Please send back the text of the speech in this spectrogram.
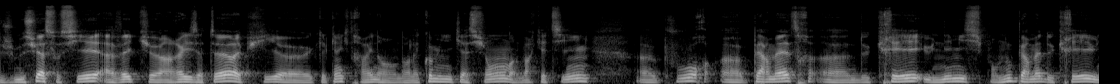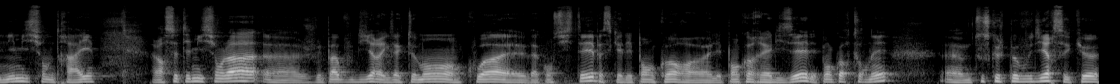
je me suis associé avec euh, un réalisateur et puis euh, quelqu'un qui travaille dans, la communication, dans le marketing, pour permettre de créer une émission, pour nous permettre de créer une émission de travail. Alors cette émission-là, je ne vais pas vous dire exactement en quoi elle va consister parce qu'elle n'est pas encore, elle pas encore réalisée, elle n'est pas encore tournée. tout ce que je peux vous dire, c'est que euh,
